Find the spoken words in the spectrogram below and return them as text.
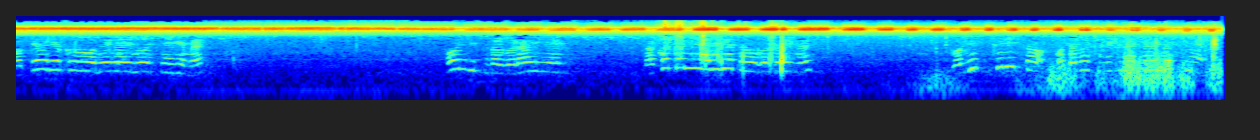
ご協力をお願い申し上げます本日のご来園誠にありがとうございますごゆっくりとお楽しみくださいませ。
